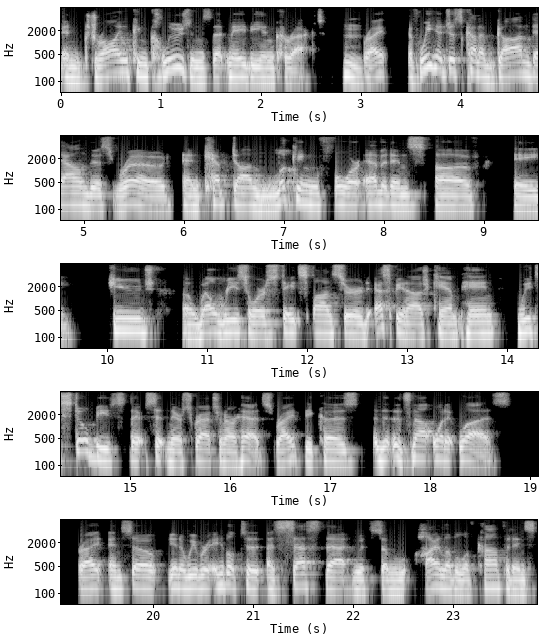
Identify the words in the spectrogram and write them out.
and drawing conclusions that may be incorrect, hmm. right? If we had just kind of gone down this road and kept on looking for evidence of a huge, well resourced, state sponsored espionage campaign, we'd still be st- sitting there scratching our heads, right? Because it's not what it was. Right. And so, you know, we were able to assess that with some high level of confidence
